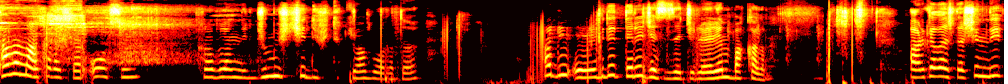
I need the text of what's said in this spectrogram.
Tamam arkadaşlar olsun. Problem değil. Cümüşçe düştük ya bu arada. Hadi e, bir de derecesiz girelim bakalım. Arkadaşlar şimdi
